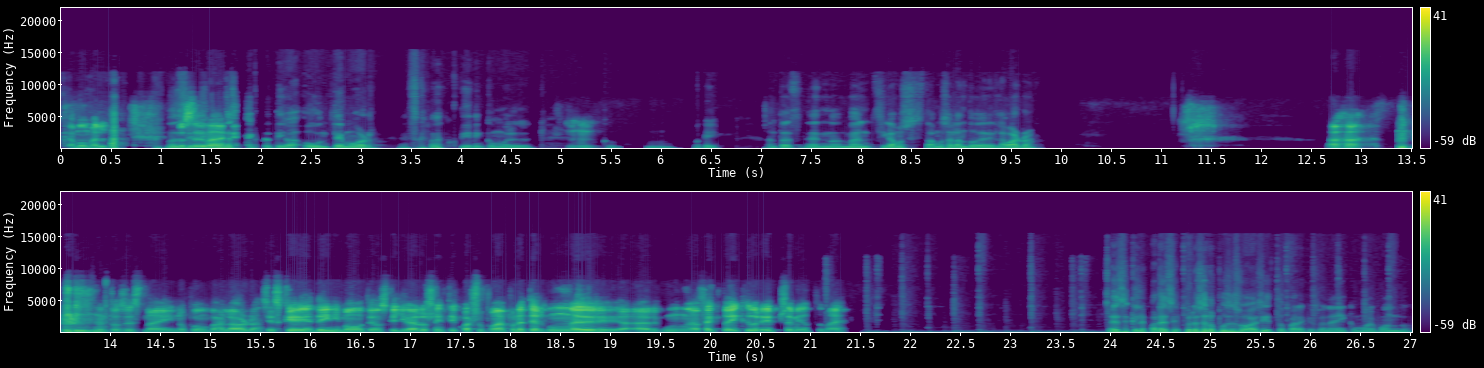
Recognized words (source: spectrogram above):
quedamos mal. No sé Entonces, si una expectativa o un temor. Tienen como el... Mm, ok. Entonces, eh, no, man, sigamos. Estamos hablando de la barra. Ajá. Entonces, no podemos bajar la barra. Así es que, de ni modo, tenemos que llegar a los 34. Mae, ponete algún, eh, algún afecto ahí que dure 3 minutos, mae. Ese, ¿qué le parece? Pero ese lo puse suavecito para que suene ahí como de fondo.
